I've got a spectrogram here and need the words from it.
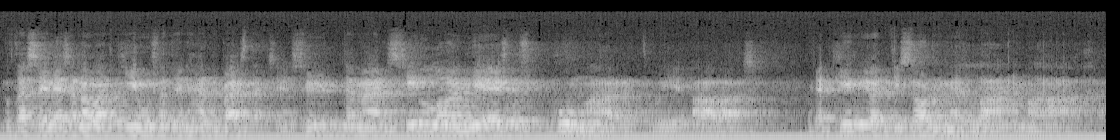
Mutta sen ne sanovat kiusaten häntä päästäkseen syyttämään. Silloin Jeesus kumartui alas ja kirjoitti sormellaan maahan.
